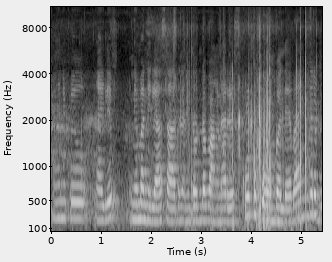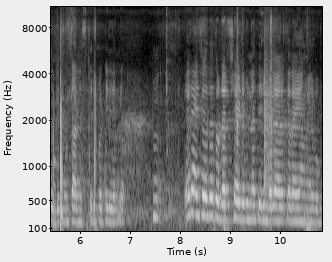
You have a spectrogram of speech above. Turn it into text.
അങ്ങനെ ഇപ്പോൾ അതിൽ ഞാൻ പറഞ്ഞില്ല ആ സാധനം എന്തുകൊണ്ടാണ് വാങ്ങണ അറിയാം സ്കൂളൊക്കെ പോകുമ്പോൾ അല്ലേ ഭയങ്കര ബുദ്ധിമുട്ടാണ് ഇസ്തിരിപ്പെട്ടില്ലെങ്കിൽ ഉം. ഒരാഴ്ച കൊണ്ട് തുടർച്ചയായിട്ട് പിന്നെ തിരുമ്പലക്കലായി അങ്ങനെ പോകും.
